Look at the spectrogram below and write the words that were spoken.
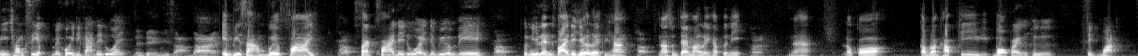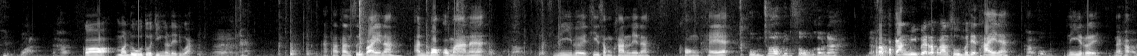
มีช่องเสียบไมโครเอดิการ์ดได้ด้วย เล่นเพลง V3 ได้ MP3 เวฟไฟล์ครับ แฟกไฟล์ได้ด้วย WMA ครับ ตัวนี้เล่นไฟล์ได้เยอะเลยพี่ช้าง ครับน่าสนใจมากเลยครับตัวนี้ฮะนะฮะแล้วก็กำลังขับที่บอกไปก็คือ 10 วัตต์10วัตต์นะ ครับก็มาดูตัวจริงกันเลยดีกว่าอ่าอะถ้าท่านซื้อไปนะ อันบ็อกออกมานะฮะ ครับ นี่เลยที่สำคัญเลยนะ ของแท้ ผมชอบรูปทรงเขานะนะครับประกันมีใบรับประกันศูนย์ประเทศไทยนะ ครับผม นี่เลยนะครับ ครับ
